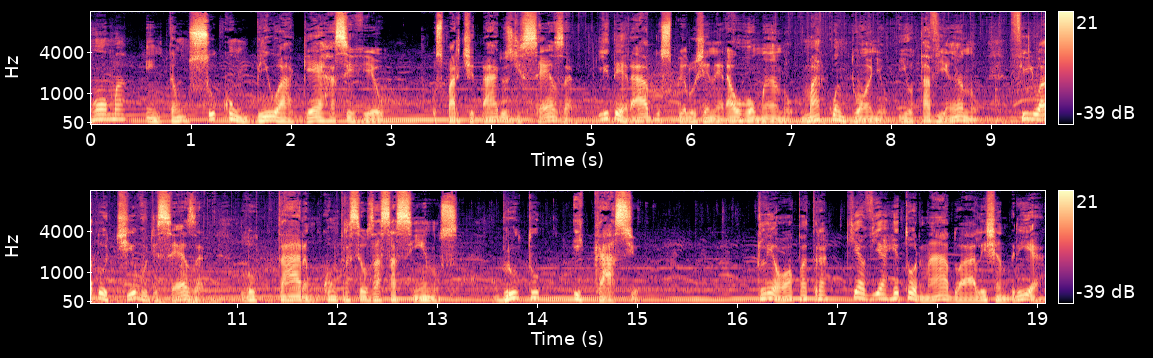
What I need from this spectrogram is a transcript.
Roma então sucumbiu à guerra civil. Os partidários de César, liderados pelo general romano Marco Antônio e Otaviano, filho adotivo de César, lutaram contra seus assassinos, Bruto e Cássio Cleópatra, que havia retornado a Alexandria,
